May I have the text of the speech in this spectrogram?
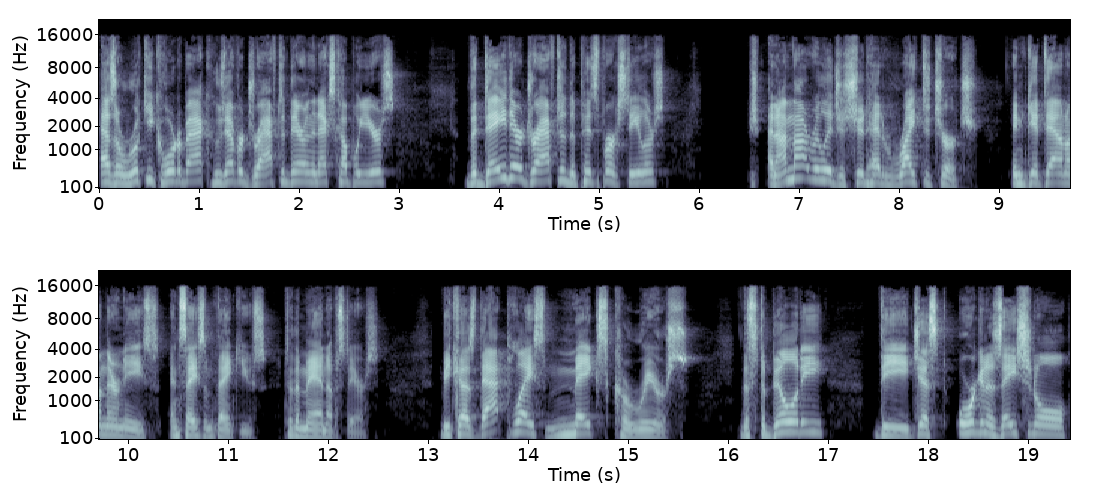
as a rookie quarterback, who's ever drafted there in the next couple years, the day they're drafted, the Pittsburgh Steelers, and I'm not religious, should head right to church and get down on their knees and say some thank yous to the man upstairs. Because that place makes careers. The stability, the just organizational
